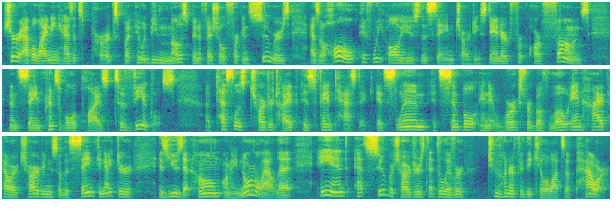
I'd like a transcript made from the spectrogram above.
Sure, Apple Lightning has its perks, but it would be most beneficial for consumers as a whole if we all use the same charging standard for our phones, and the same principle applies to vehicles. A Tesla's charger type is fantastic. It's slim, it's simple, and it works for both low and high power charging. So the same connector is used at home on a normal outlet and at superchargers that deliver 250 kilowatts of power.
